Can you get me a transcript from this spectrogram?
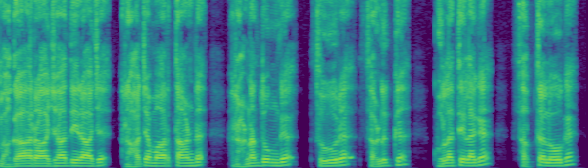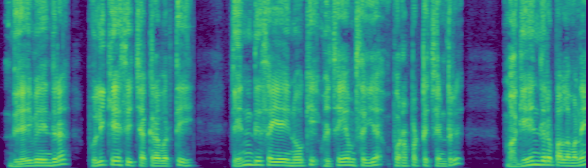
மகாராஜாதிராஜ ராஜமார்த்தாண்ட ரணதுங்க சூர சளுக்க குலதிலக சப்தலோக தேவேந்திர புலிகேசி சக்கரவர்த்தி தென் திசையை நோக்கி விஜயம் செய்ய புறப்பட்டுச் சென்று மகேந்திர பல்லவனை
